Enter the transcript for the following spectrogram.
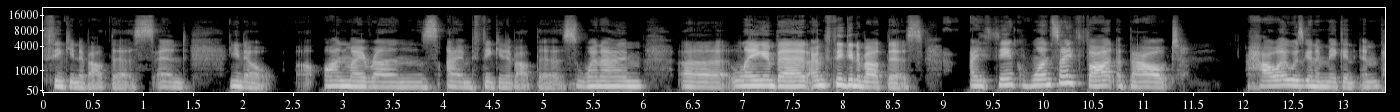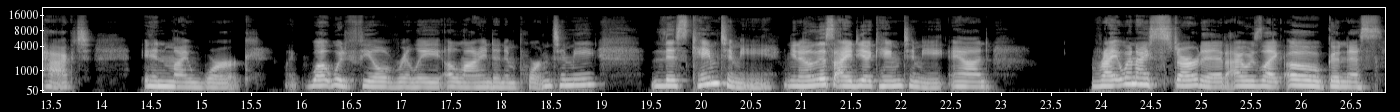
thinking about this and you know on my runs, I'm thinking about this. When I'm uh, laying in bed, I'm thinking about this. I think once I thought about how I was going to make an impact in my work, like what would feel really aligned and important to me, this came to me. You know, this idea came to me. And right when I started, I was like, oh goodness,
